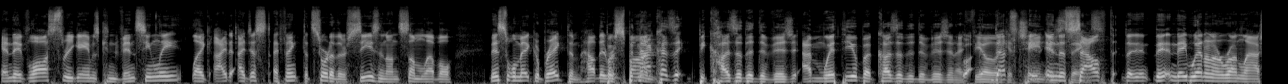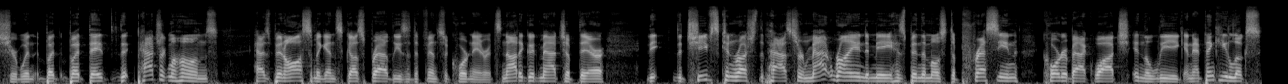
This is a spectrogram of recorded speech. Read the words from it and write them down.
and they've lost three games convincingly, like I, I just I think that's sort of their season on some level. This will make or break them how they But, but respond. not because because of the division. I'm with you, but because of the division, I feel like it That's changes in the things. South. They, they, they went on a run last year. When, but but they, the, Patrick Mahomes has been awesome against Gus Bradley as a defensive coordinator. It's not a good matchup there. The, the Chiefs can rush the passer. Matt Ryan to me has been the most depressing quarterback watch in the league, and I think he looks.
